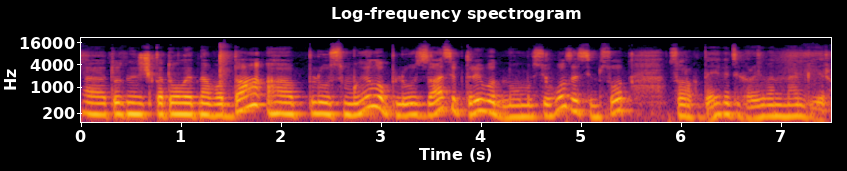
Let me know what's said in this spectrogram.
Тут знижечка туалетна вода, плюс мило, плюс засіб 3 в одному. Всього за 749 гривень набір.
